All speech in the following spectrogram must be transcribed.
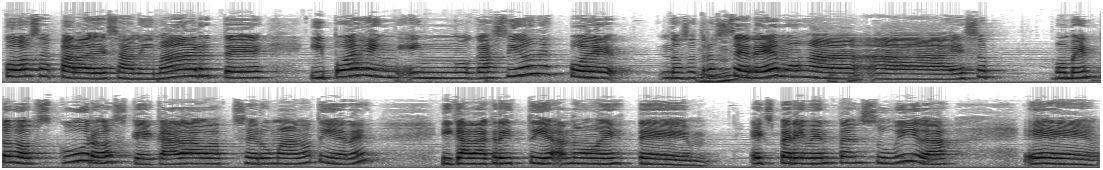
cosas para desanimarte y pues en, ocasiones pues nosotros cedemos a, esos momentos oscuros que cada ser humano tiene y cada cristiano este, experimenta en su vida. Eh,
